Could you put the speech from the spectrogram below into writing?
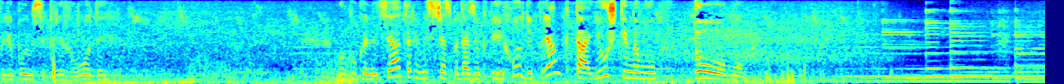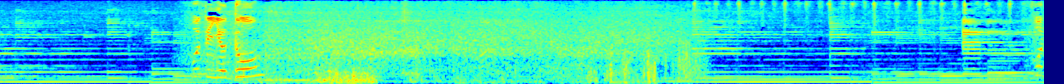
полюбуемся природой. Вон кукольный театр, и мы сейчас подойдем к переходу и прям к Таюшкиному дому. Ее дом. Вот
